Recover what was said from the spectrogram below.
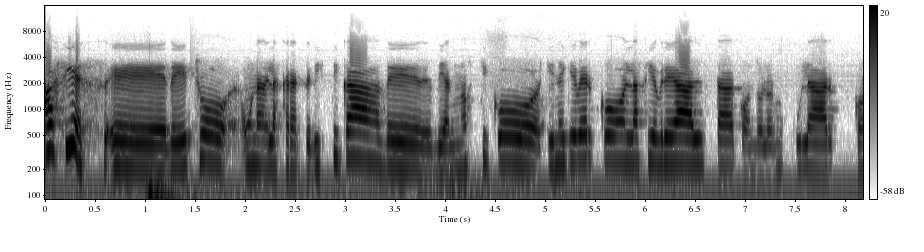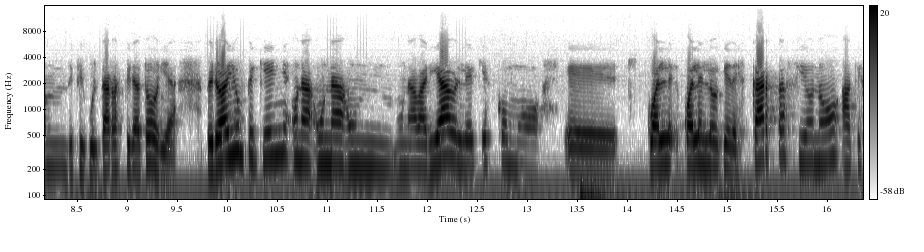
Así es, eh, de hecho una de las características de diagnóstico tiene que ver con la fiebre alta, con dolor muscular, con dificultad respiratoria, pero hay un pequeño, una, una, una variable que es como eh, cuál, cuál es lo que descarta sí o no a que,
